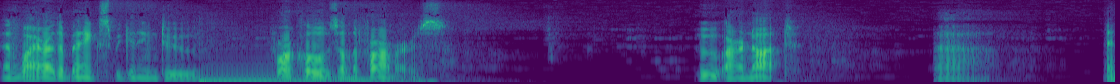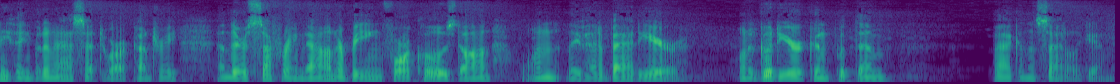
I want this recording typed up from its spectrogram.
And why are the banks beginning to foreclose on the farmers who are not uh, anything but an asset to our country, and they're suffering now and are being foreclosed on when they've had a bad year, when a good year can put them back in the saddle again.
